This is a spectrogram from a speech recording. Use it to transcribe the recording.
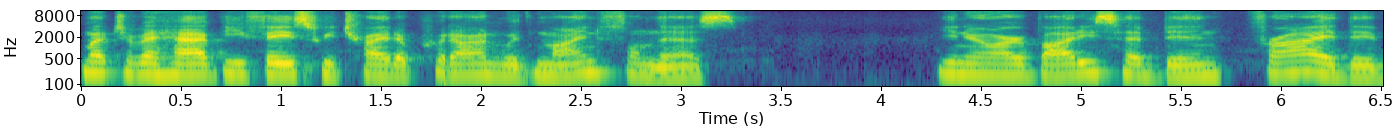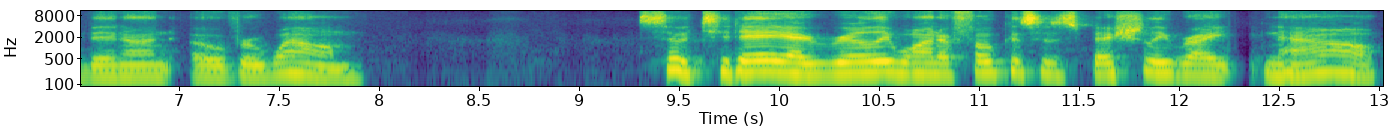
much of a happy face we try to put on with mindfulness, you know, our bodies have been fried, they've been on overwhelm. So today, I really want to focus, especially right now,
